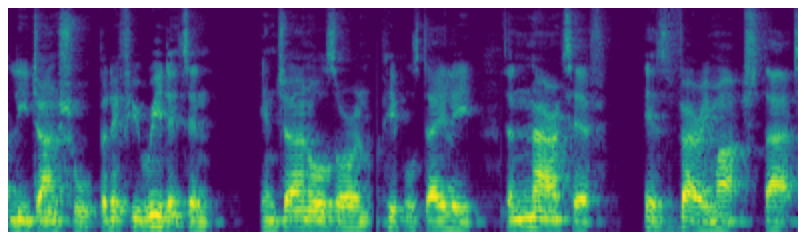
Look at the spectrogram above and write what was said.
Li Zhanshu. But if you read it in in journals or in People's Daily, the narrative is very much that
